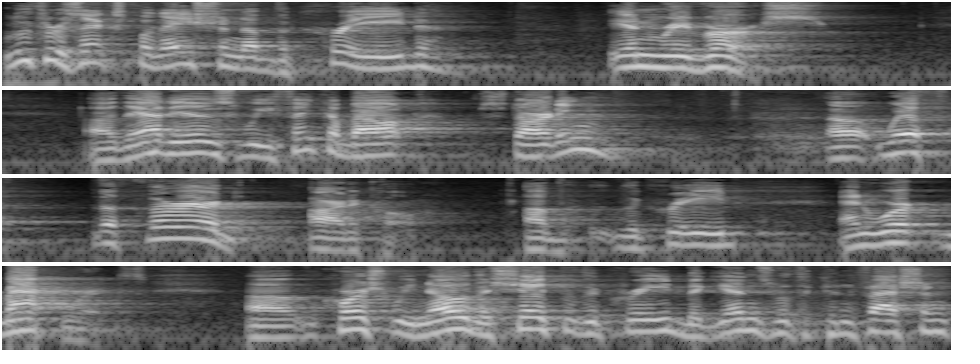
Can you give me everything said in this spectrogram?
Luther's explanation of the Creed in reverse. Uh, that is, we think about starting uh, with the third article of the Creed and work backwards. Uh, of course, we know the shape of the Creed begins with the confession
